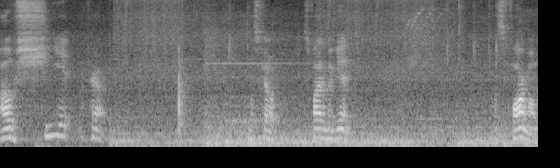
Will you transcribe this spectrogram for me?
Oh shit! I forgot. Let's go. Let's fight him again. Let's farm him.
